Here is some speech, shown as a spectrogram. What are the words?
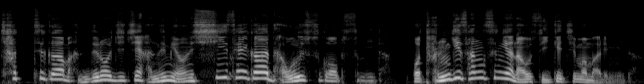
차트가 만들어지지 않으면 시세가 나올 수가 없습니다. 뭐 단기 상승이야 나올 수 있겠지만 말입니다.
